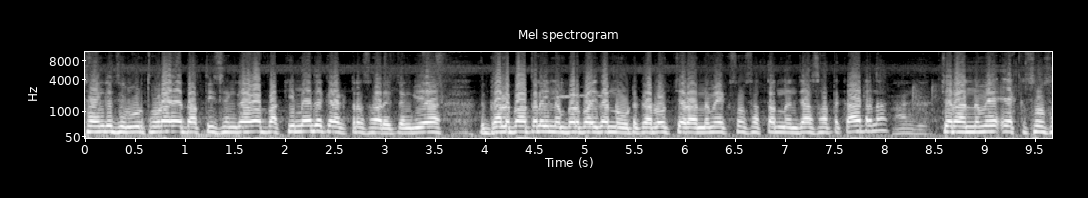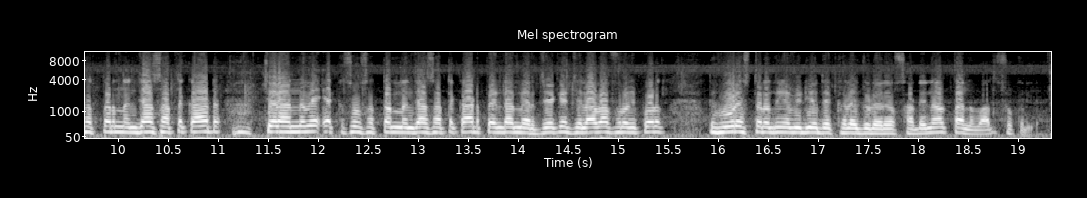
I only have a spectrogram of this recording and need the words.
ਸਿੰਘ ਜ਼ਰੂਰ ਥੋੜਾ ਜਿਹਾ ਦਾਤੀ ਸਿੰਘਾ ਵਾ, ਬਾਕੀ ਮੈਂ ਇਹਦੇ ਕਰੈਕਟਰ ਸਾਰੇ ਚੰਗੇ ਆ। ਗੱਲਬਾਤ ਲਈ ਨੰਬਰ ਬਾਈ ਦਾ ਨੋਟ ਕਰ ਲਓ 9417079761 ਨਾ? ਹਾਂਜੀ। 9417079761 9417079761 ਪਿੰਡ ਮਿਰਜੇ ਕੇ ਜ਼ਿਲ੍ਹਾ ਵਾ ਫਿਰੋਜ਼ਪੁਰ। ਤੇ ਹੋਰ ਇਸ ਤਰ੍ਹਾਂ ਦੀਆਂ ਵੀਡੀਓ ਦੇਖਣ ਲਈ ਜੁੜੇ ਰਹੋ ਸਾਡੇ ਨਾਲ। ਧੰਨਵਾਦ ਸ਼ੁਕਰੀਆ।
